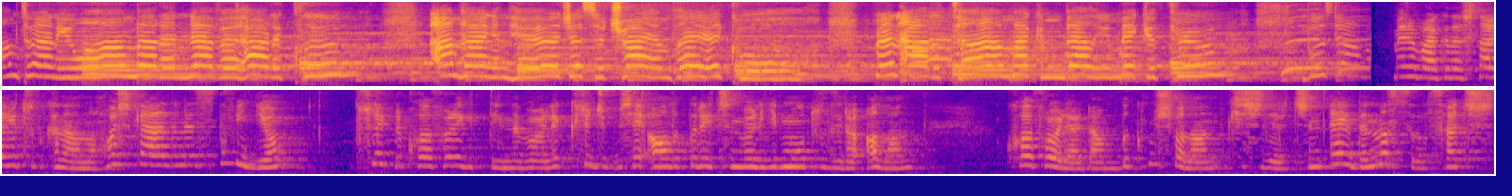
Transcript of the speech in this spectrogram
I'm 21, but I never had a clue. I'm hanging here just to try and play it cool. Ran out of time, I can barely make it through. Merhaba arkadaşlar YouTube kanalıma hoş geldiniz. Bu video sürekli kuaföre gittiğinde böyle küçücük bir şey aldıkları için böyle 20-30 lira alan kuaförlerden bıkmış olan kişiler için evde nasıl saç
